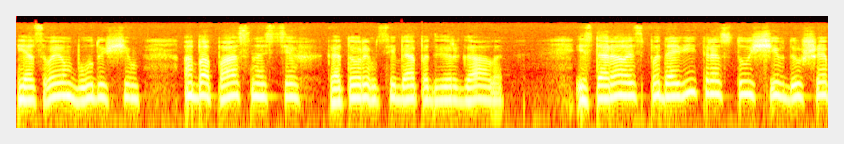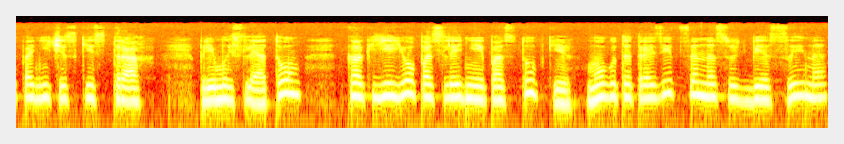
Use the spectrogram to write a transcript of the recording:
и о своем будущем, об опасностях, которым себя подвергала, и старалась подавить растущий в душе панический страх при мысли о том, как ее последние поступки могут отразиться на судьбе сына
